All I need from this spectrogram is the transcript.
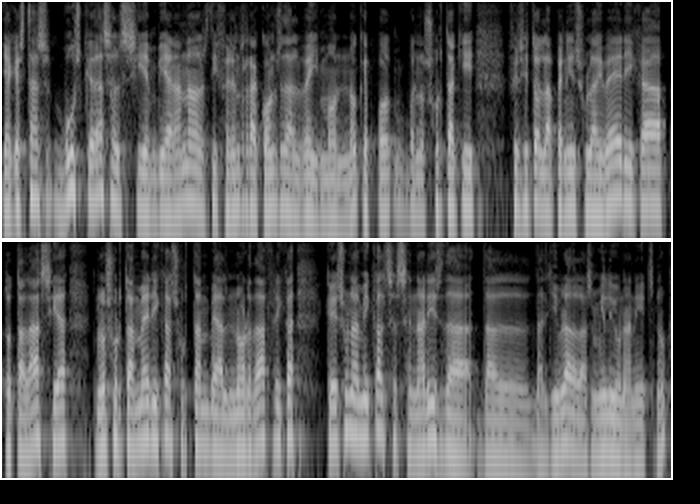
i aquestes búsquedes els hi enviaran als diferents racons del vell món, no? que bueno, surt aquí fins i tot la península ibèrica, tota l'Àsia, no surt a Amèrica, surt també al nord d'Àfrica, que és una mica els escenaris de, del, del llibre de les mil i una nits. No?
